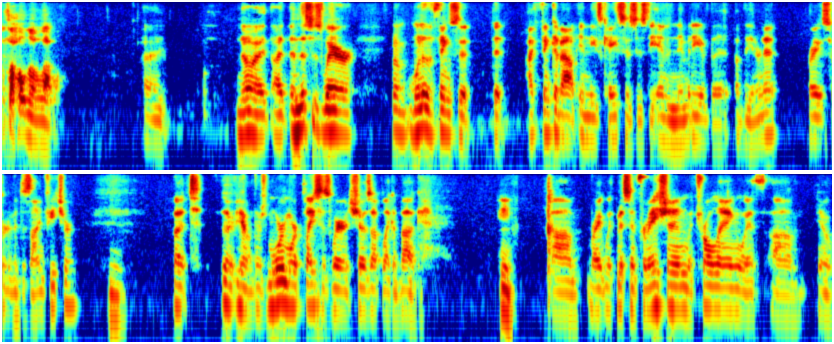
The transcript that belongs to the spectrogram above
It's a whole nother level. Uh, no, I, I, and this is where um, one of the things that that I think about in these cases is the anonymity of the of the internet, right? It's sort of a design feature, mm. but there, you know, there's more and more places where it shows up like a bug, mm. um, right? With misinformation, with trolling, with um, you know,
